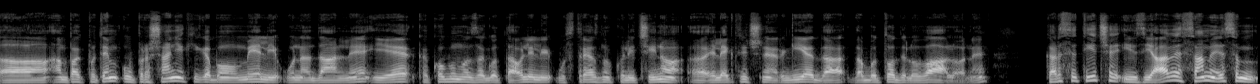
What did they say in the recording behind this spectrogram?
Uh, ampak potem vprašanje, ki ga bomo imeli v nadaljne, je, kako bomo zagotavljali ustrezno količino uh, električne energije, da, da bo to delovalo. Ne? Kar se tiče izjave, same jaz sem uh,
